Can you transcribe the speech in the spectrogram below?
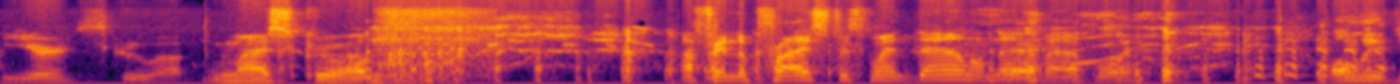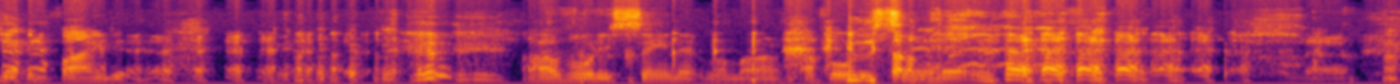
your screw up. My screw up. I think the price just went down on that bad boy. Only if you can find it. I've already seen it, Ramon. I've already No. seen it. no.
